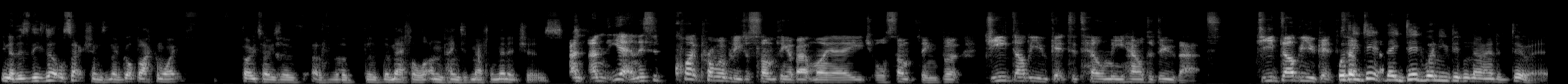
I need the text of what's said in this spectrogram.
you know there's these little sections and they've got black and white photos of of the, the, the metal unpainted metal miniatures. And and yeah, and this is quite probably just something about my age or something, but GW get to tell me how to do that. GW get well, they did. They did when you didn't know how to do it.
